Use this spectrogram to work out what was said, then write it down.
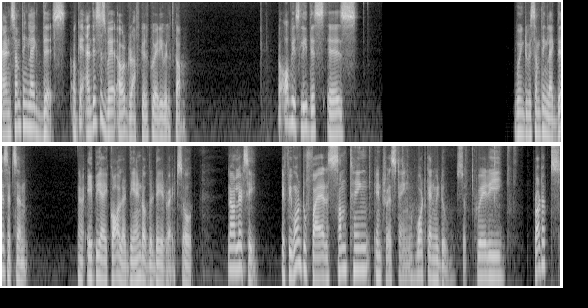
and something like this. Okay. And this is where our GraphQL query will come. Now, obviously, this is going to be something like this. It's an API call at the end of the day, right? So now let's see. If we want to fire something interesting, what can we do? So query products.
